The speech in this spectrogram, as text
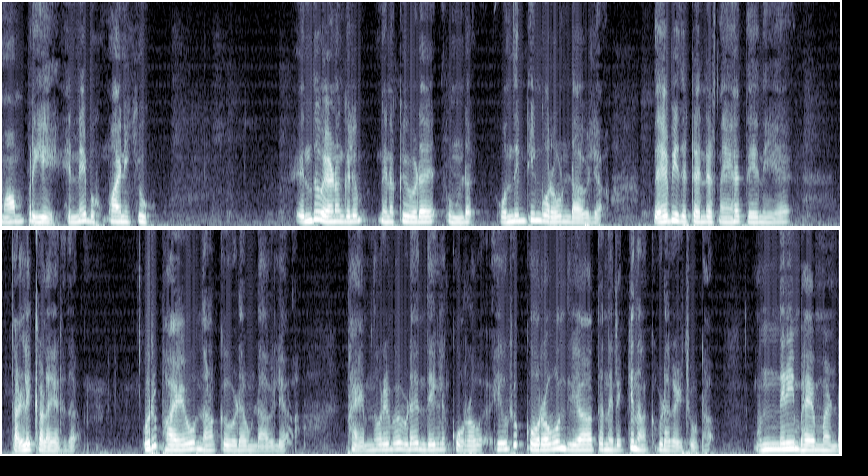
മാം പ്രിയേ എന്നെ ബഹുമാനിക്കൂ. എന്തു വേണമെങ്കിലും നിനക്കിവിടെ ഉണ്ട്. ഒന്നിന്റെയും കുറവുണ്ടാവില്ല. ദേവിതിട്ട് എന്റെ സ്നേഹത്തെ നീയെ തള്ളിക്കളയരുത്. ഒരു ഭയവും നിനക്ക് ഇവിടെ ഉണ്ടാവില്ല. ഭയം എന്ന് പറയുമ്പോൾ ഇവിടെ എന്തെങ്കിലും കുറവ് ഒരു കുറവും തിരിയാത്ത നിലയ്ക്ക് നിനക്ക് ഇവിടെ കഴിച്ചു കൂട്ടാം ഒന്നിനെയും ഭയം വേണ്ട.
